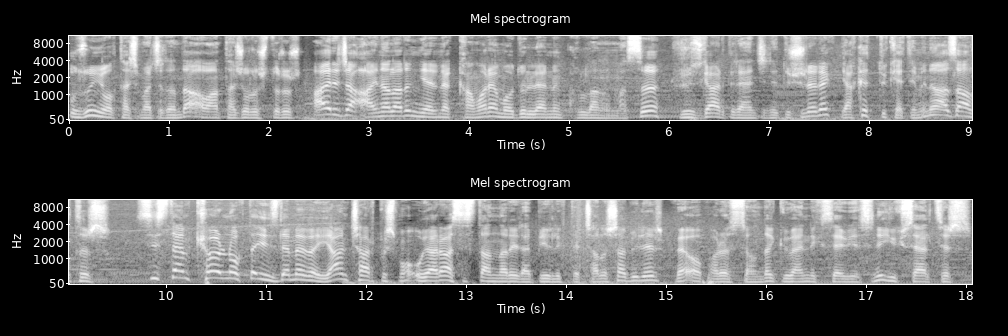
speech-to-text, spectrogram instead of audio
uzun yol taşımacılığında avantaj oluşturur. Ayrıca aynaların yerine kamera modüllerinin kullanılması rüzgar direncini düşürerek yakıt tüketimini azaltır. Sistem kör nokta izleme ve yan çarpışma uyarı asistanlarıyla birlikte çalışabilir ve operasyonda güvenlik seviyesini yükseltir.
